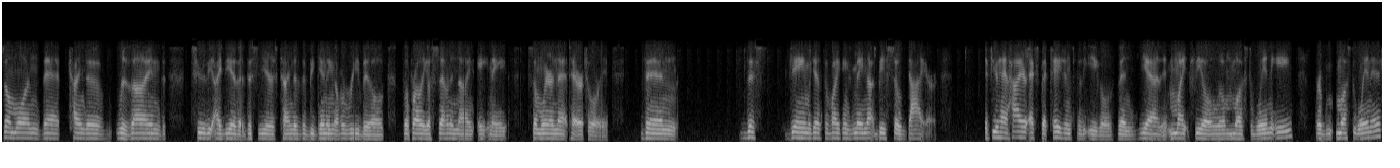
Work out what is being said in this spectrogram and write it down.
someone that kind of resigned to the idea that this year is kind of the beginning of a rebuild, they'll probably go seven and nine, eight and eight somewhere in that territory, then this game against the Vikings may not be so dire. If you had higher expectations for the Eagles, then yeah, it might feel a little must win y or must win ish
